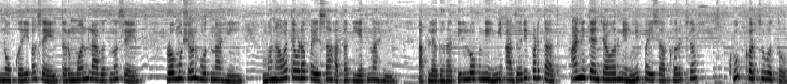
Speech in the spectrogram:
नोकरी असेल तर मन लागत नसेल. प्रमोशन होत नाही. म्हणावा तेवढा पैसा हातात येत नाही. आपल्या घरातील लोक नेहमी आजारी पडतात आणि त्यांच्यावर नेहमी पैसा खर्च खूप खर्च होतो.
